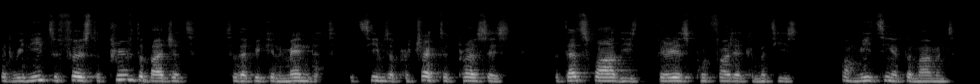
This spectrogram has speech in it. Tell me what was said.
But we need to first approve the budget so that we can amend it. It seems a protracted process, but that's why these various portfolio committees are meeting at the moment,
